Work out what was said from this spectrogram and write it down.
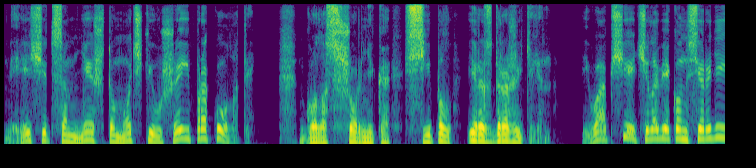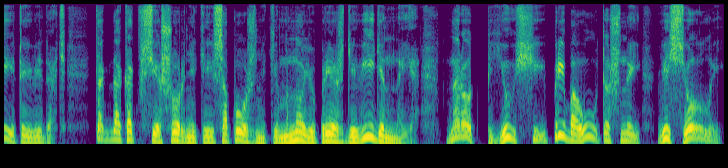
Мерещится мне, что мочки ушей проколоты. Голос шорника сипл и раздражителен. И вообще человек он сердитый, видать, тогда как все шорники и сапожники, мною прежде виденные, народ пьющий, прибаутошный, веселый.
